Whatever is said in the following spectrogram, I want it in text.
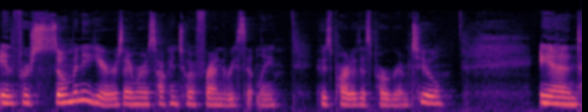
And for so many years, I remember talking to a friend recently who's part of this program too. And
